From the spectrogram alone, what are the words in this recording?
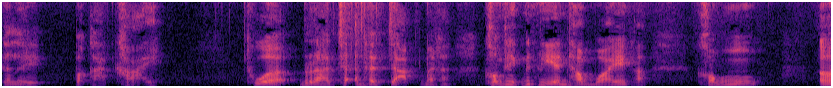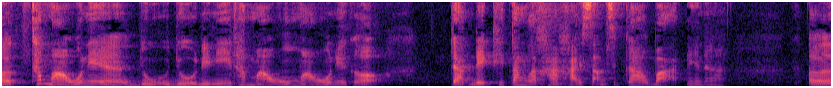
ก็เลยประกาศขาย ทั่วราชอาณาจักรนะคะ ของเด็กนักเรียนทำไว้ค่ะของเอ่อถ้าเหมาเนี่ยอยู่อยู่ในนี้ถ้าเหมาเหมาเนี่ยก็ จากเด็กที่ตั้งราคาขาย 39 บาทเนี่ยนะเออ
